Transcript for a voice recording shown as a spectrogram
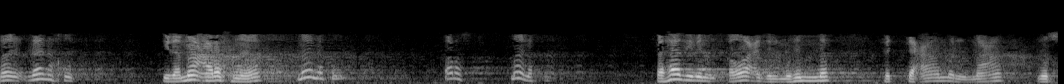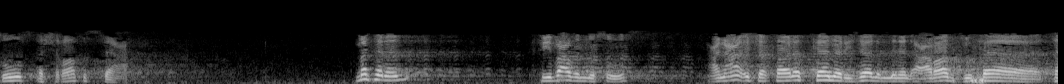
ما لا نخوض. إذا ما عرفنا ما نخوض خلاص ما نخوض فهذه من القواعد المهمة في التعامل مع نصوص أشراط الساعة. مثلا في بعض النصوص عن عائشة قالت كان رجال من الأعراب جفاة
